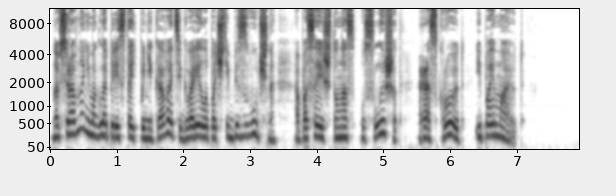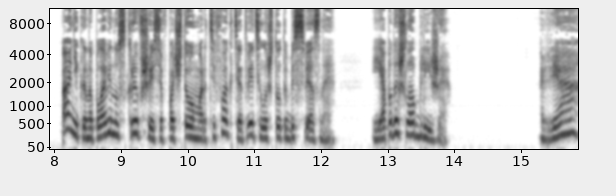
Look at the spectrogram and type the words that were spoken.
но все равно не могла перестать паниковать и говорила почти беззвучно, опасаясь, что нас услышат, раскроют и поймают. Аника, наполовину скрывшаяся в почтовом артефакте, ответила что-то бессвязное. Я подошла ближе. «Ря,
